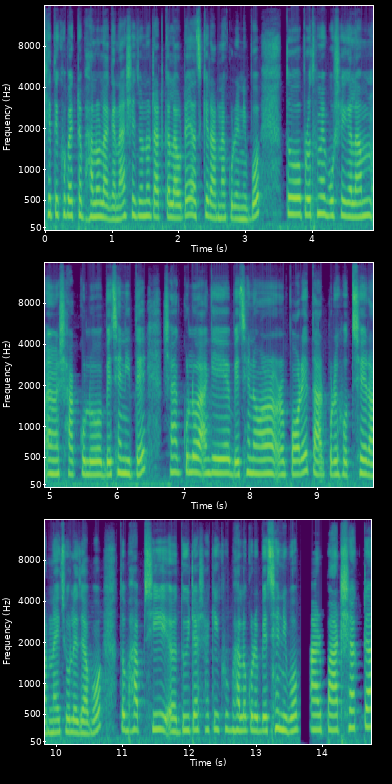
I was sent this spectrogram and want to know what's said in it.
খেতে খুব একটা ভালো লাগে না, সেজন্য টাটকা লাউটাই আজকে রান্না করে নিব। তো প্রথমে বসে গেলাম শাকগুলো বেছে নিতে। শাকগুলো আগে বেছে নেওয়ার পরে তারপরে হচ্ছে রান্নায় চলে যাব। তো ভাবছি দুইটা শাকই খুব ভালো করে বেছে নিব। আর পাট শাকটা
